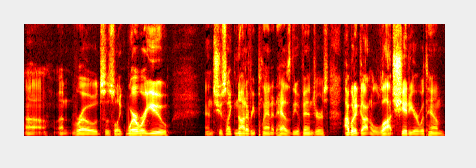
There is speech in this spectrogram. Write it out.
uh, and Rhodes is like, "Where were you?" And she's like, "Not every planet has the Avengers." I would have gotten a lot shittier with him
